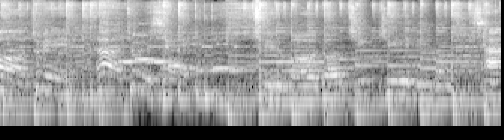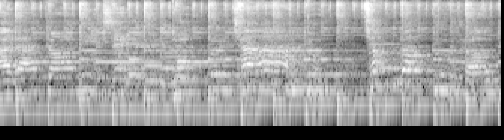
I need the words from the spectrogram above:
한번 준비. 하나 둘셋. 죽어도 지키는 살았던 인생 독불 장군 천덕꾸러기.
